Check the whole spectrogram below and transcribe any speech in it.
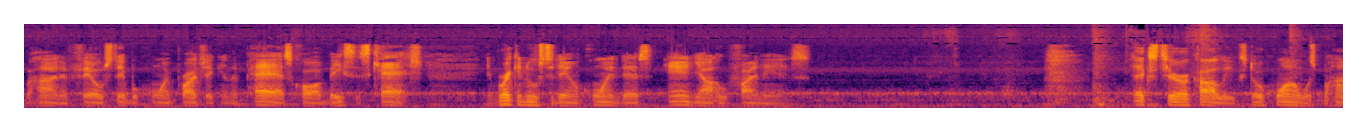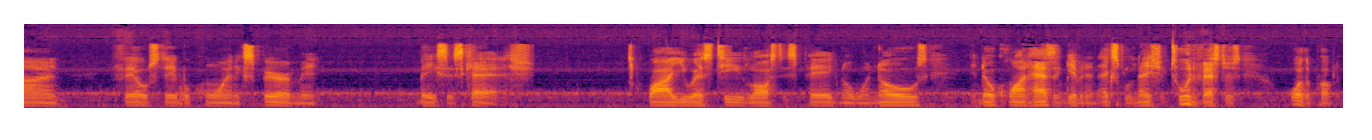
behind a failed stablecoin project in the past called Basis Cash. In breaking news today on CoinDesk and Yahoo Finance, ex-Terra colleagues, Do Kwon was behind failed stablecoin experiment basis cash. Why UST lost its peg, no one knows, and Do Kwon hasn't given an explanation to investors or the public.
